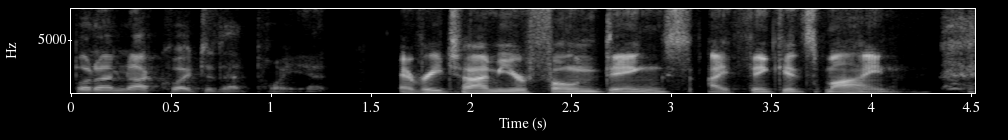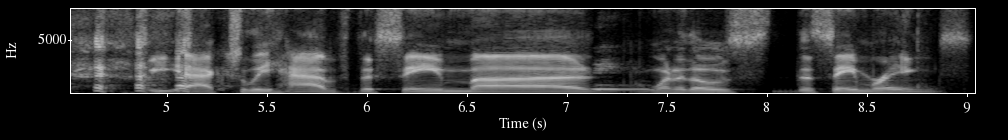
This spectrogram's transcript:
but I'm not quite to that point yet. Every time your phone dings, I think it's mine. we actually have the same uh one of those the same rings.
